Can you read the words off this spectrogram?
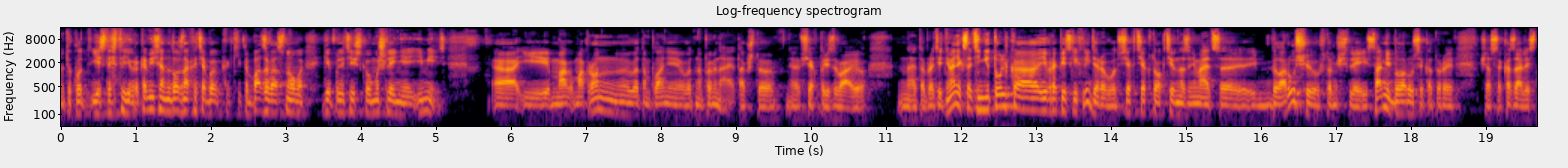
Ну так вот, если это Еврокомиссия, она должна хотя бы какие-то базовые основы геополитического мышления иметь. А, и Макрон в этом плане вот напоминает. Так что э, всех призываю на это обратить внимание. Кстати, не только европейских лидеров, вот всех тех, кто активно занимается Белоруссию, в том числе и сами белорусы, которые сейчас оказались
